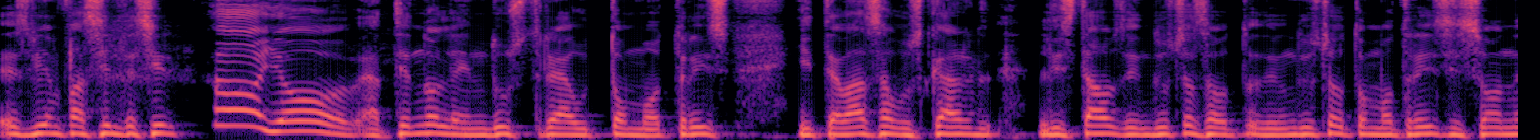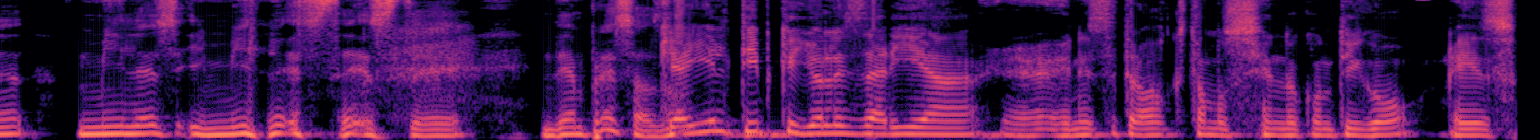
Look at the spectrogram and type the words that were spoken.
es bien fácil decir, oh, yo atiendo la industria automotriz y te vas a buscar listados de industrias de industria automotriz y son eh, miles y miles este, de empresas. ¿no? Que ahí el tip que yo les daría eh, en este trabajo que estamos haciendo contigo es,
